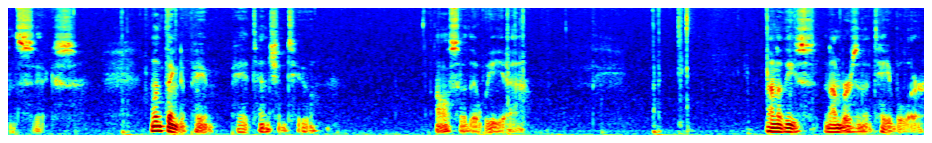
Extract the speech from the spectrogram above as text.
And six. One thing to pay pay attention to also that we uh, none of these numbers in the table are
